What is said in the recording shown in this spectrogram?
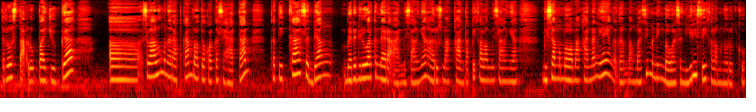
Terus tak lupa juga uh, selalu menerapkan protokol kesehatan ketika sedang berada di luar kendaraan. Misalnya harus makan tapi kalau misalnya bisa membawa makanan ya yang gak gampang basi mending bawa sendiri sih kalau menurutku.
